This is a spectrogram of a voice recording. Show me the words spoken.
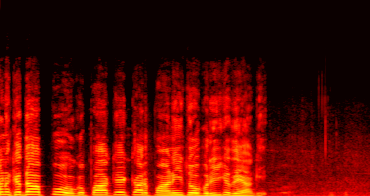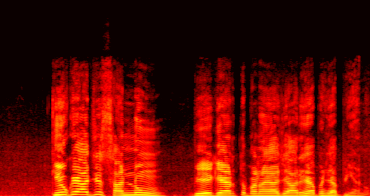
ਅਣਖ ਦਾ ਭੋਗ ਪਾ ਕੇ ਕਰ ਪਾਣੀ ਤੋਂ ਬਰੀਕ ਦੇਾਂਗੇ। ਕਿਉਂਕਿ ਅੱਜ ਸਾਨੂੰ ਬੇਗੈਰਤ ਬਣਾਇਆ ਜਾ ਰਿਹਾ ਪੰਜਾਬੀਆਂ ਨੂੰ।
